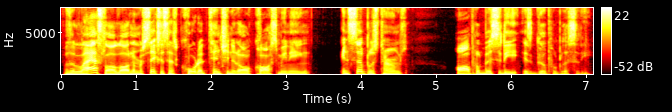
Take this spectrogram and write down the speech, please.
For the last law, law number six, it says court attention at all costs, meaning, in simplest terms, all publicity is good publicity.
